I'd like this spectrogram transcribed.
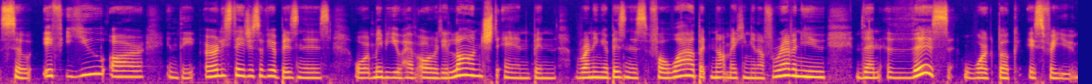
So, if you are in the early stages of your business, or maybe you have already launched and been running your business for a while but not making enough revenue, then this workbook is for you.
